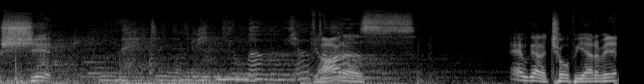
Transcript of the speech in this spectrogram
Oh shit. You love me after Got us. Hey, we got a trophy out of it.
